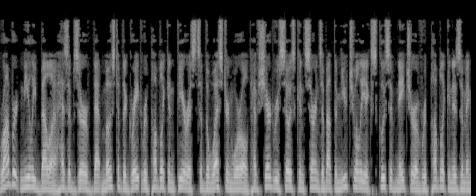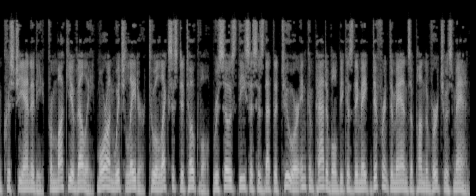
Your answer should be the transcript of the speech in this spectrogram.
Robert Neelly Bellah has observed that most of the great Republican theorists of the Western world have shared Rousseau's concerns about the mutually exclusive nature of republicanism and Christianity, from Machiavelli more on which later to Alexis de Tocqueville. Rousseau's thesis is that the two are incompatible because they make different demands upon the virtuous man.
